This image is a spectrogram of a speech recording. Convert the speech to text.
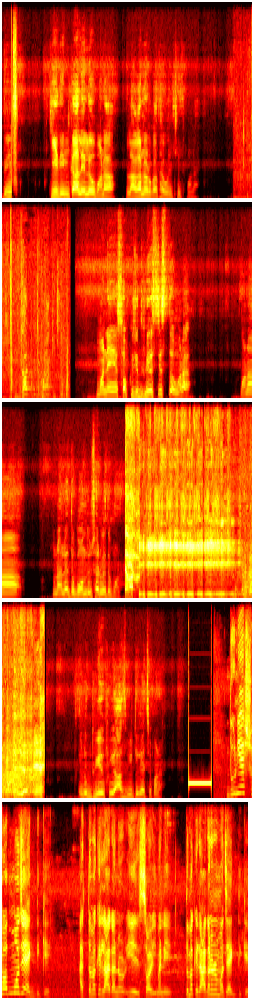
তুই কি দিনকাল এলো মারা লাগানোর কথা বলছিস মারা। মানে সব কিছু ধুয়ে এসছিস তো মারা? মানা নাহলে তো গন্ধ ছাড়বে তো মারা। শুধু ধুয়ে ফুয়ে আসবি ঠিক আছে পাড়া? দুনিয়ার সব মজা একদিকে। আর তোমাকে লাগানোর ইয়ে সরি মানে তোমাকে রাগানোর মজা একদিকে।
